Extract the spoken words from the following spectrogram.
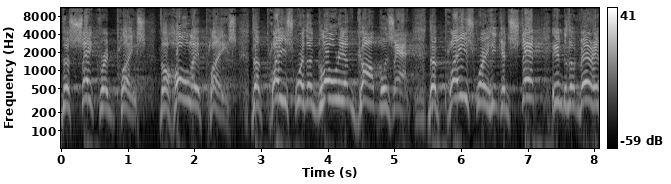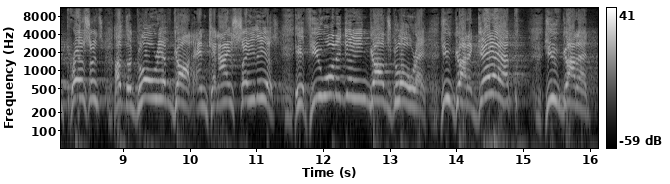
the sacred place, the holy place, the place where the glory of God was at, the place where he could step into the very presence of the glory of God. And can I say this? If you want to get in God's glory, you've got to get up, you've got to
